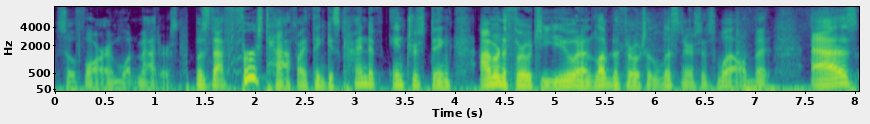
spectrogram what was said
so far and what matters? But it's that first half I think is kind of interesting. I'm going to throw to you and I'd love to throw to the listeners as well. But as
